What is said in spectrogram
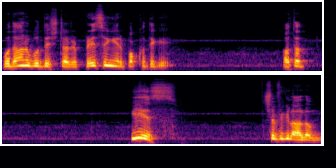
প্রধান উপদেষ্টার প্রেসিংয়ের পক্ষ থেকে, অর্থাৎ পিএস শফিকুল আলম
